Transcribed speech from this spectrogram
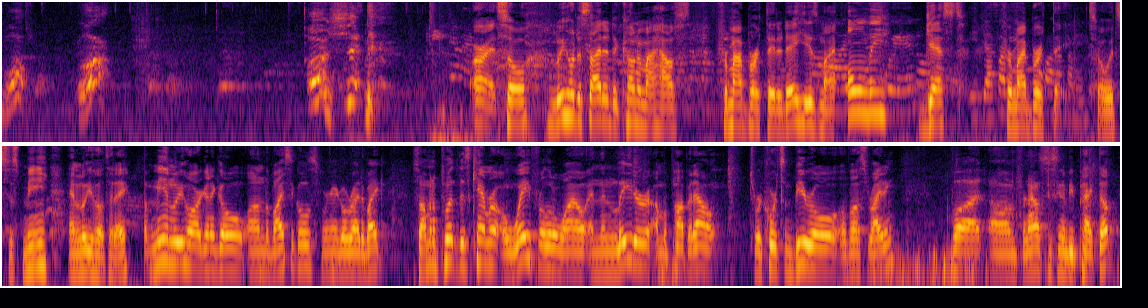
Whoa. Whoa. Oh shit! Alright, so Luijo decided to come to my house for my birthday today. He is my only guest for my birthday. So it's just me and Luijo today. Me and Luijo are gonna go on the bicycles. We're gonna go ride a bike. So I'm gonna put this camera away for a little while and then later I'm gonna pop it out to record some b-roll of us riding. But um, for now it's just gonna be packed up.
